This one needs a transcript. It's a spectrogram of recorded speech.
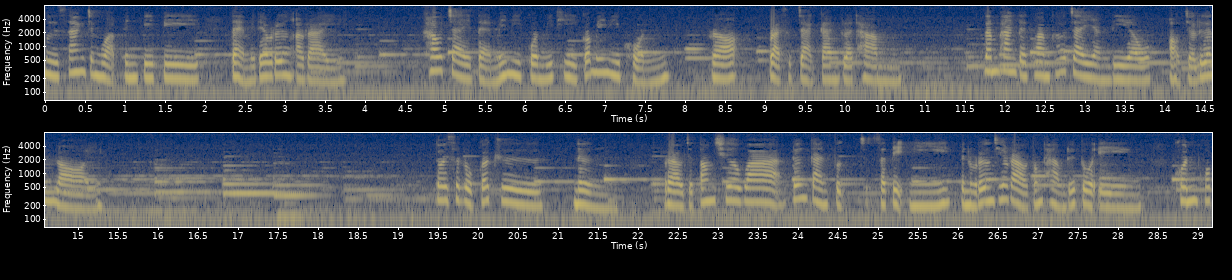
มือสร้างจังหวะเป็นปี ๆ แต่ไม่ได้เรื่องอะไร เข้าใจแต่ไม่มีกลวิธีก็ไม่มีผล เพราะปราศจากการกระทำลำพังแต่ความเข้าใจอย่างเดียวออกจะเลื่อนลอย โดยสรุปก็คือ 1. เราจะต้องเชื่อว่าเรื่องการฝึกสตินี้เป็นเรื่องที่เราต้องทำด้วยตัวเอง ค้นพบ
